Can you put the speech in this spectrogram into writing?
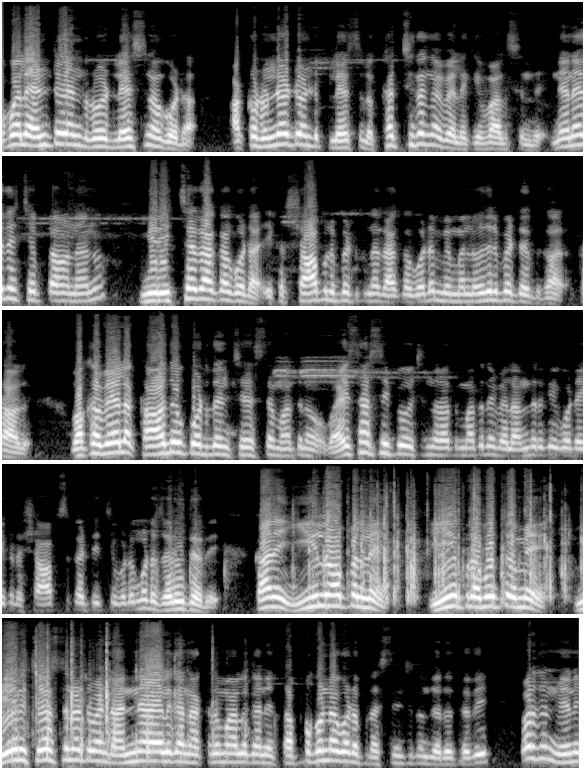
ఒకవేళ ఎండ్ టు ఎండ్ రోడ్లు వేసినా కూడా అక్కడ ఉండేటువంటి ప్లేస్లో ఖచ్చితంగా వీళ్ళకి ఇవ్వాల్సిందే. నేనైతే చెప్తా ఉన్నాను మీరు ఇచ్చేదాకా కూడా ఇక్కడ షాపులు పెట్టుకునే దాకా కూడా మిమ్మల్ని వదిలిపెట్టేది కాదు. ఒకవేళ కాదు కూడదని చేస్తే మాత్రం వైఎస్ఆర్సీపీ వచ్చిన తర్వాత మాత్రం వీళ్ళందరికీ కూడా ఇక్కడ షాప్స్ కట్టించి ఇవ్వడం కూడా జరుగుతుంది. కానీ ఈ లోపలనే ఈ ప్రభుత్వమే మీరు చేస్తున్నటువంటి అన్యాయాలు కానీ అక్రమాలు కానీ తప్పకుండా కూడా ప్రశ్నించడం జరుగుతుంది. వాళ్ళకి నేను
